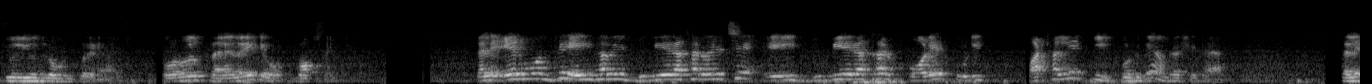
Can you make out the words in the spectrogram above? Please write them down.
জলীয় দ্রবণ করে নেওয়া হয়েছে। তরল ক্রায়োলাইট এবং বক্সাইট। তাহলে এর মধ্যে এইভাবে ডুবিয়ে রাখা রয়েছে। এই ডুবিয়ে রাখার পরে তড়িৎ পাঠালে কি ঘটবে আমরা সেটা তাহলে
